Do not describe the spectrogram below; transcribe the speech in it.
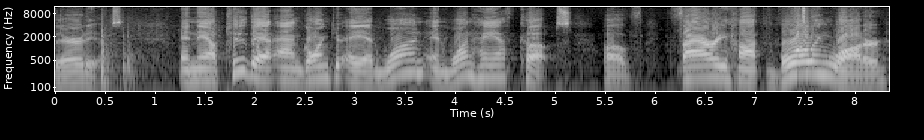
There it is. And now to that, I'm going to add one and one half cups of fiery hot boiling water.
